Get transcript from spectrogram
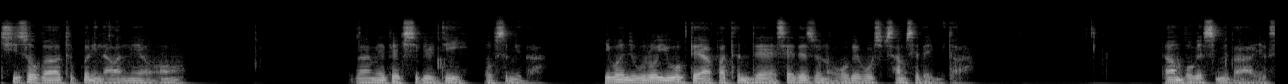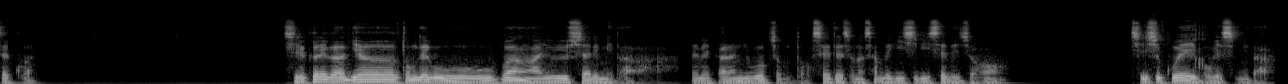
취소가 두 건이 나왔네요. 그 다음에 111D 없습니다. 기본적으로 6억대 아파트인데 세대수는 553세대입니다. 다음 보겠습니다. 역세권. 실거래 가격 동대구 우방 아유유시알입니다. 매매가는 6억 정도, 세대수는 322세대죠. 79A 보겠습니다.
